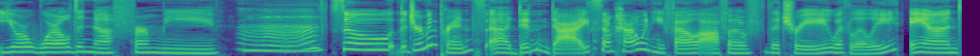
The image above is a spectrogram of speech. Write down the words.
you're world enough for me. So the German prince uh, didn't die somehow when he fell off of the tree with Lily, and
